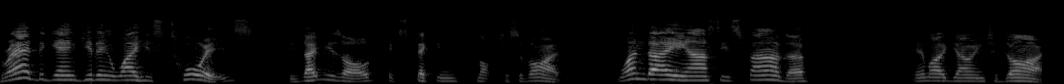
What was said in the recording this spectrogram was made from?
Brad began giving away his toys. He's eight years old, expecting not to survive. One day he asked his father, Am I going to die?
